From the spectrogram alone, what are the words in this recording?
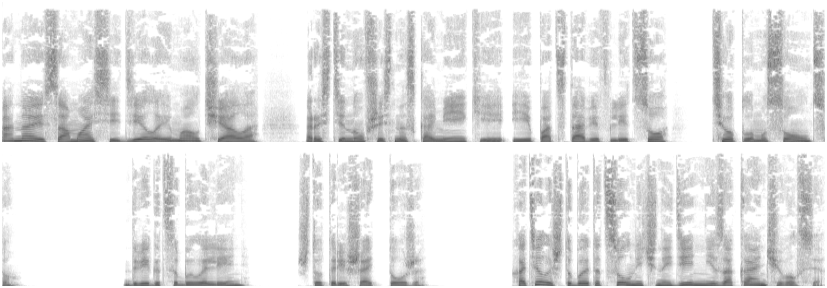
Она и сама сидела и молчала, растянувшись на скамейке и подставив лицо теплому солнцу. Двигаться было лень, что-то решать тоже. Хотелось, чтобы этот солнечный день не заканчивался,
